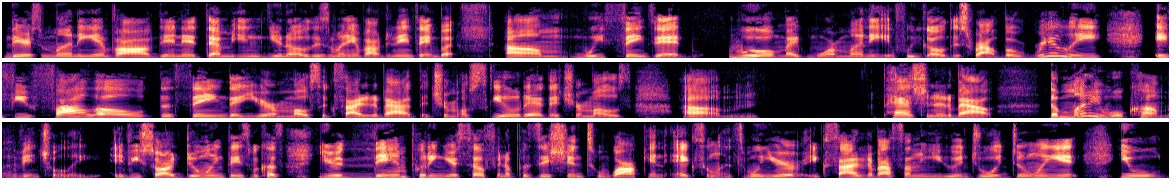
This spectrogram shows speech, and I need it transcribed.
there's money involved in it. That means, you know, know there's money involved in anything, but um, we think that we'll make more money if we go this route. But really, if you follow the thing that you're most excited about, that you're most skilled at, that you're most um, passionate about, the money will come eventually if you start doing things because you're then putting yourself in a position to walk in excellence. When you're excited about something, you enjoy doing it, you'll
